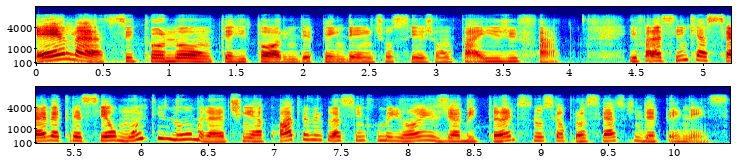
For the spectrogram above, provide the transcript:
ela se tornou um território independente, ou seja, um país de fato. E fala assim que a Sérvia cresceu muito em número, ela tinha 4,5 milhões de habitantes no seu processo de independência.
